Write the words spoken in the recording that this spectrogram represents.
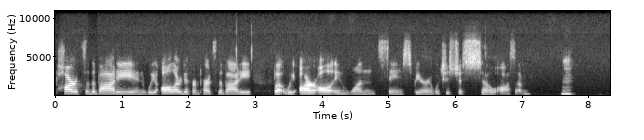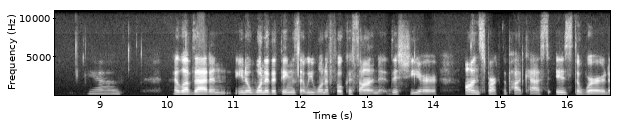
parts of the body, and we all are different parts of the body, but we are all in one same spirit, which is just so awesome. Mm. Yeah. I love that. And, you know, one of the things that we want to focus on this year on Spark the Podcast is the word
